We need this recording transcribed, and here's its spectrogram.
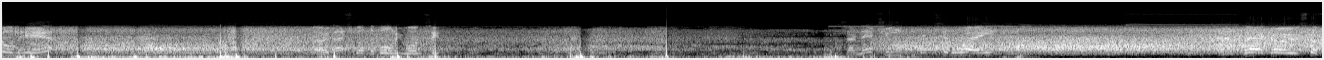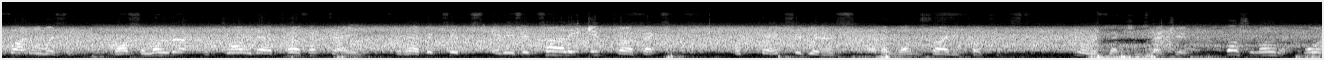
on here. No, that's not the ball he wanted. Zanetti gets it away. And there goes the final whistle. Barcelona enjoy their perfect day. For their victims, it is entirely imperfect. Comprehensive winners of a one-sided contest. Your reflections then, Jim? Barcelona won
